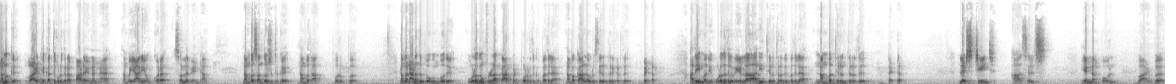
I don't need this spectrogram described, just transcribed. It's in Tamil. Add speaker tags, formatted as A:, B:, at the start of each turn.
A: நமக்கு வாழ்க்கை கற்றுக் கொடுக்குற பாடம் என்னென்னா நம்ம யாரையும் குறை சொல்ல வேண்டாம். நம்ம சந்தோஷத்துக்கு நம்ம தான் பொறுப்பு. நம்ம நடந்து போகும்போது உலகம் ஃபுல்லாக கார்பெட் போடுறதுக்கு பதிலாக நம்ம காலில் ஒரு செருப்பு இருக்கிறது பெட்டர் அதே மாதிரி உலகத்தில் இருக்கிற எல்லாரையும் திருத்துறது பதிலாக நம்ம திருந்துறது better let's change ourselves எண்ணம் போல் வாழ்வு.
